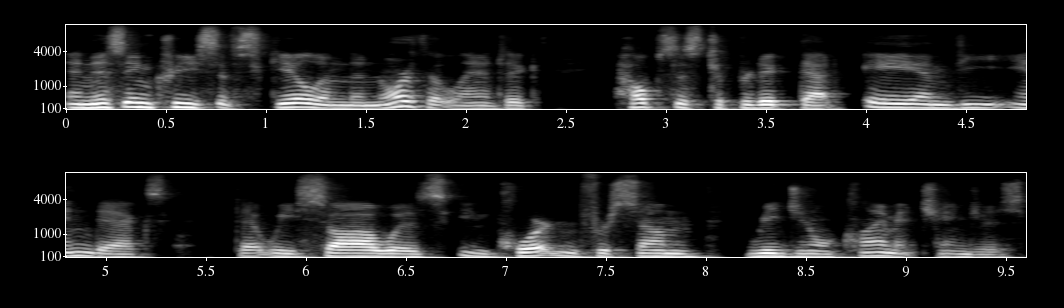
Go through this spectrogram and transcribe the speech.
And this increase of skill in the North Atlantic helps us to predict that AMV index that we saw was important for some regional climate changes.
